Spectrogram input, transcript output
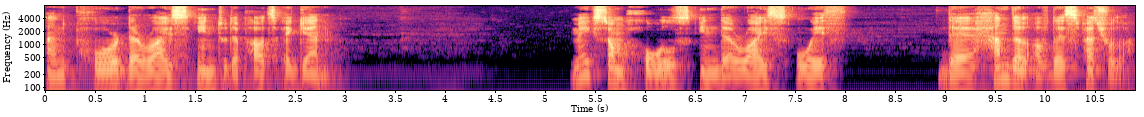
and pour the rice into the pot again. Make some holes in the rice with the handle of the spatula.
